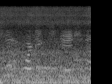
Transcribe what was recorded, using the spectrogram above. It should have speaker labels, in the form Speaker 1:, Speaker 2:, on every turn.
Speaker 1: Central Recording Station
